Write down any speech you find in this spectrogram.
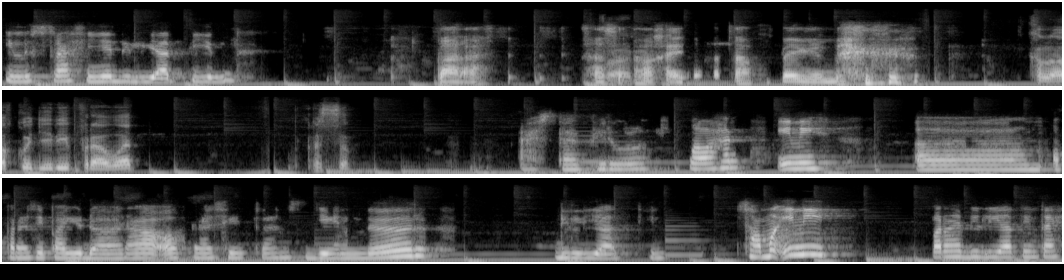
ilustrasinya diliatin Parah. Sasa Parah. ah, kayaknya tetap pengen deh. Kalau aku jadi perawat resep. Astagfirullah. Malahan ini em, operasi payudara, operasi transgender diliatin. Sama ini pernah diliatin teh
